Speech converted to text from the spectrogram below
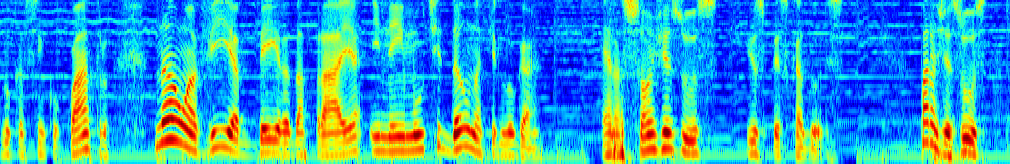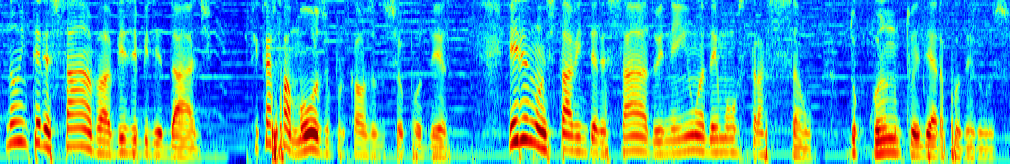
Lucas 5,4, não havia beira da praia e nem multidão naquele lugar. Era só Jesus e os pescadores. Para Jesus, não interessava a visibilidade, ficar famoso por causa do seu poder. Ele não estava interessado em nenhuma demonstração do quanto ele era poderoso.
